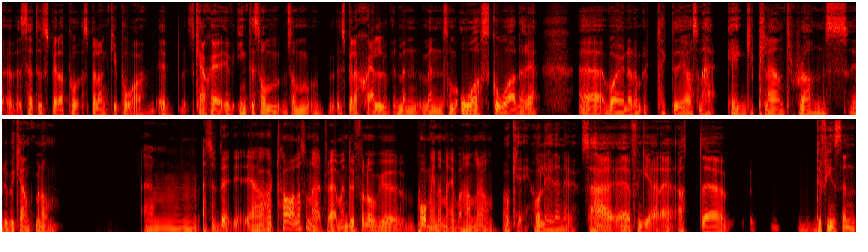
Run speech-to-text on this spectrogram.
mm. sättet att spela på Spelunky på, kanske inte som, som spela själv, men, men som åskådare, uh, var ju när de upptäckte att göra sådana här eggplant runs. Är du bekant med dem? Um, alltså det, jag har hört talas om det här tror jag, men du får nog påminna mig, vad handlar det om? Okej, okay, håll i det nu. Så här uh, fungerar det, att det finns en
